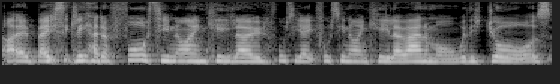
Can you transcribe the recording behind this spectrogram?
I basically had a 49 kilo, 48, 49 kilo animal with his jaws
